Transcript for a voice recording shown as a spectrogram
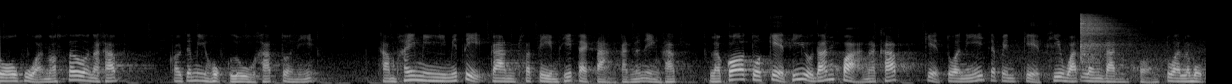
ตัวหัวนอสเซลนะครับ เขาจะมี 6 รูครับตัวนี้ทำให้มีมิติการสตรีมที่แตกต่างกันนั่นเองครับ แล้วก็ตัวเกจที่อยู่ด้านขวานะครับ เกจตัวนี้จะเป็นเกจที่วัดแรงดันของตัวระบบ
